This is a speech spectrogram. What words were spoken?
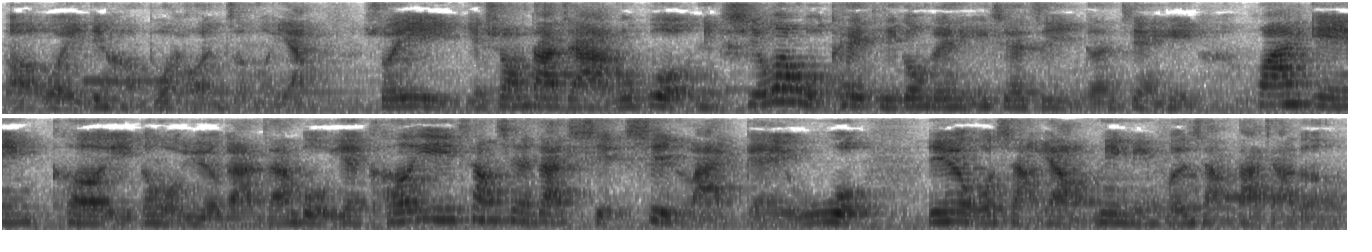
呃，我一定很不好，很怎么样。所以也希望大家，如果你希望我可以提供给你一些指引跟建议，欢迎可以跟我约个占卜，也可以像现在写信来给我，因为我想要匿名分享大家的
